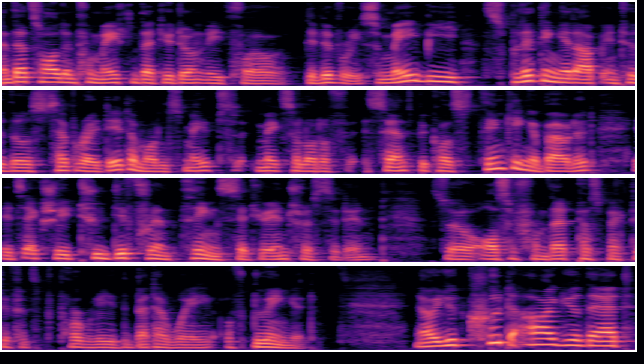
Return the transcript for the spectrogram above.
and that's all information that you don't need for delivery. So maybe splitting it up into those separate data models makes, makes a lot of sense because thinking about it, it's actually two different things that you're interested in. So also from that perspective, it's probably the better way of doing it. Now you could argue that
